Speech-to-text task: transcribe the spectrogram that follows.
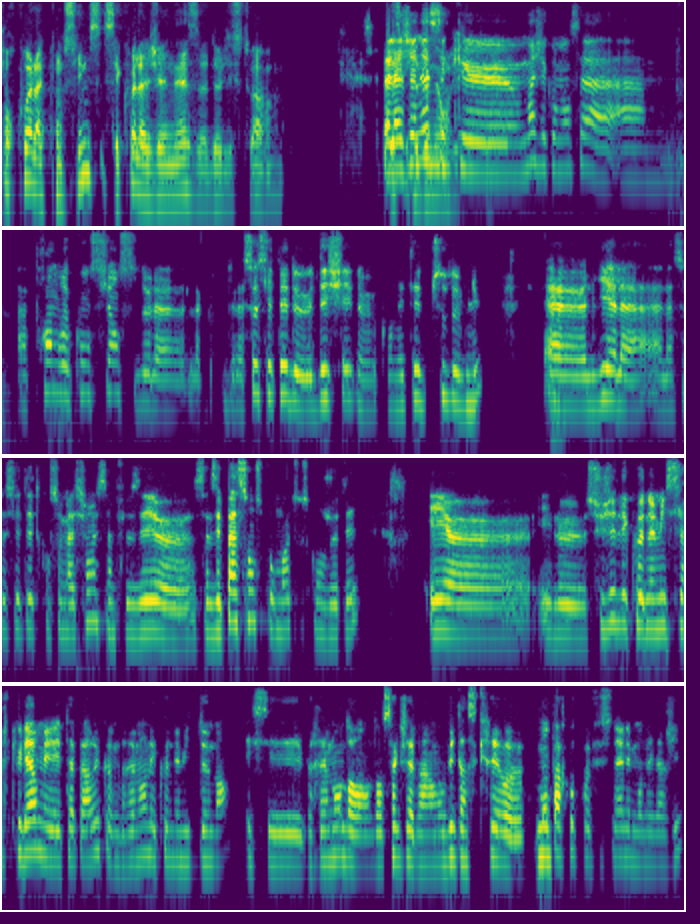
pourquoi la consigne C'est quoi la genèse de l'histoire? Bah, la genèse, c'est que moi, j'ai commencé à, prendre conscience de la, société de déchets qu'on était tous devenus, euh, liés à la, société de consommation, et ça ne faisait, euh, ça faisait pas sens pour moi tout ce qu'on jetait. Et, euh, le sujet de l'économie circulaire m'est apparu comme vraiment l'économie de demain. Et c'est vraiment dans, dans, ça que j'avais envie d'inscrire mon parcours professionnel et mon énergie.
